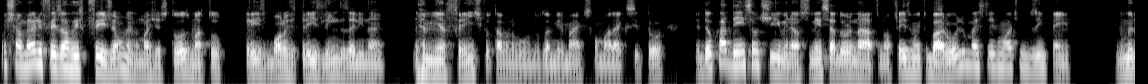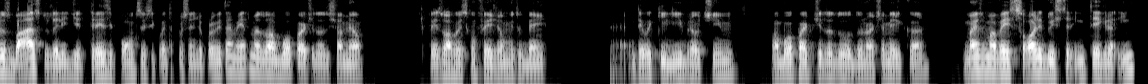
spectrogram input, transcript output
O Chamel ele fez arroz com feijão, né, no majestoso, matou três bolas de três lindas ali na, na minha frente, que eu estava no, no Vlamir Marques, como o Alex citou. Ele deu cadência ao time, né, o silenciador nato. Não fez muito barulho, mas teve um ótimo desempenho. Números básicos ali de 13 pontos e 50% de aproveitamento, mas uma boa partida do Chamel fez o arroz com feijão muito bem, é, deu equilíbrio ao time, uma boa partida do, do norte-americano. Mais uma vez sólido, integra, in,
